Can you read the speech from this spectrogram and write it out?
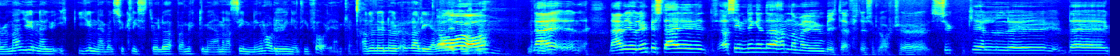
Ironman gynnar ju gynnar väl cyklister och löpare mycket mer. Jag menar simningen har du ju ingenting för egentligen. Alltså, nu, nu raljerar jag Ja, lite. men- men- Nej, nej men olympiskt där, är- ja, simningen där hamnar man ju en bit efter såklart. Eh, Cykel, eh, där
